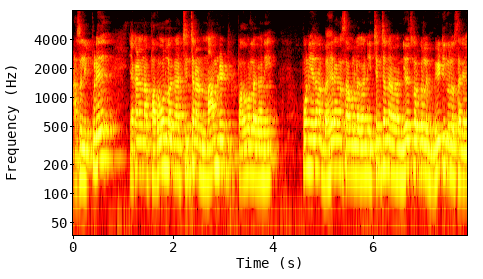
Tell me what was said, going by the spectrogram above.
అసలు ఇప్పుడే ఎక్కడైనా పదవుల్లో కానీ చిన్న చిన్న నామినేట్ పదవుల్లో కానీ పోనీ ఏదైనా బహిరంగ సభల్లో కానీ చిన్న చిన్న నియోజకవర్గాల మీటింగుల్లో సరే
